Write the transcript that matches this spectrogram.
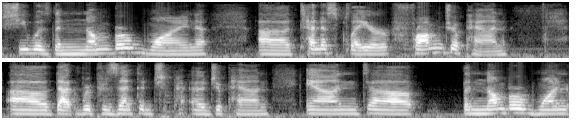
she was the number one uh, tennis player from Japan uh, that represented Japan, uh, Japan and uh, the number one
